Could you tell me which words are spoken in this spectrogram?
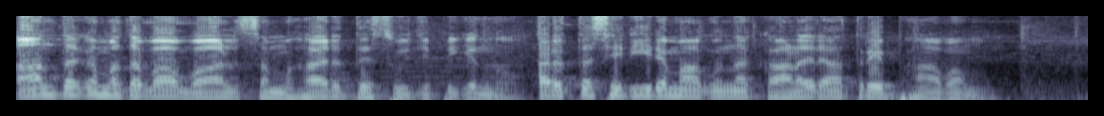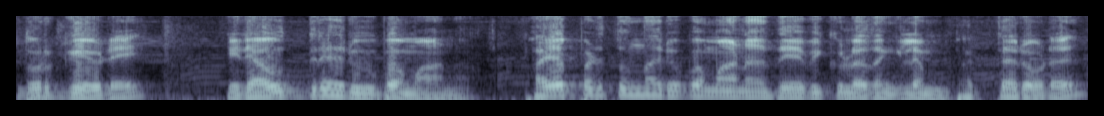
ആന്തകം അഥവാ വാൾ സംഹാരത്തെ സൂചിപ്പിക്കുന്നു. കറുത്ത ശരീരമാകുന്ന കാളരാത്രി ഭാവം ദുർഗയുടെ രൗദ്രരൂപമാണ്. ഭയപ്പെടുത്തുന്ന രൂപമാണ് ദേവിക്കുള്ളതെങ്കിലും ഭക്തരോട്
